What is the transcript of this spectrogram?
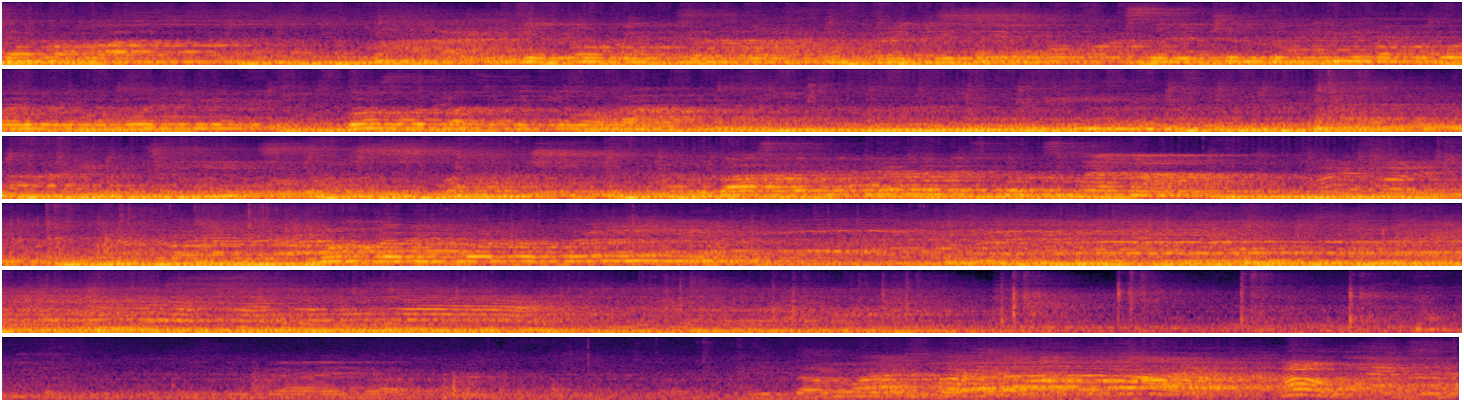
Ця вага є новий рекорд серед чоловіків вагової до 120 кг. Будь ласка, підтримайте спортсмена. Então, vai, vai, vai! Vamos!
